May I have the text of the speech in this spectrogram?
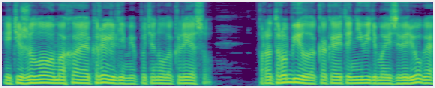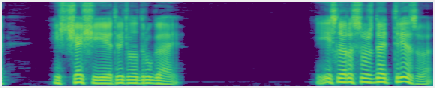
и, тяжело махая крыльями, потянула к лесу. Протрубила какая-то невидимая зверюга, и чаще ей ответила другая. Если рассуждать трезво,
